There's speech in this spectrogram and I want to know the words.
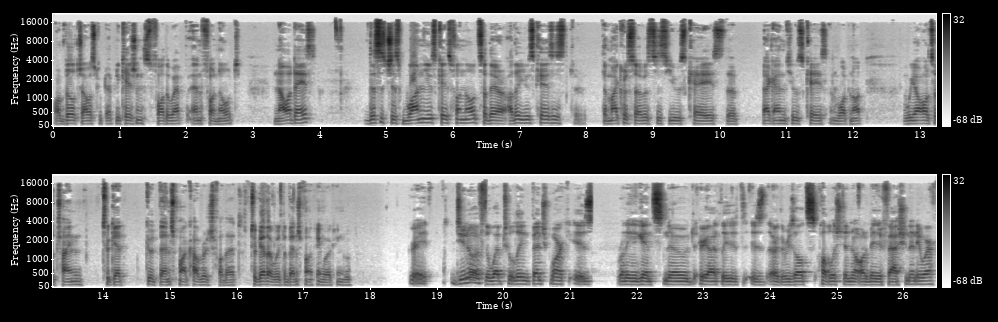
or build JavaScript applications for the web and for Node nowadays. This is just one use case for Node, so there are other use cases, the, the microservices use case, the backend use case, and whatnot. We are also trying to get good benchmark coverage for that, together with the benchmarking working group. Great. Do you know if the web tooling benchmark is running against Node periodically? Is are the results published in an automated fashion anywhere?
